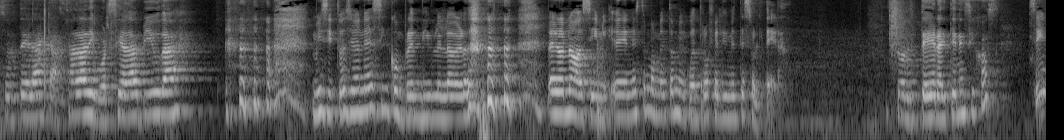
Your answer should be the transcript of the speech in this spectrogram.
soltera, casada, divorciada, viuda. Mi situación es incomprendible, la verdad. Pero no, sí, en este momento me encuentro felizmente soltera. Soltera, ¿y tienes hijos? Sí,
